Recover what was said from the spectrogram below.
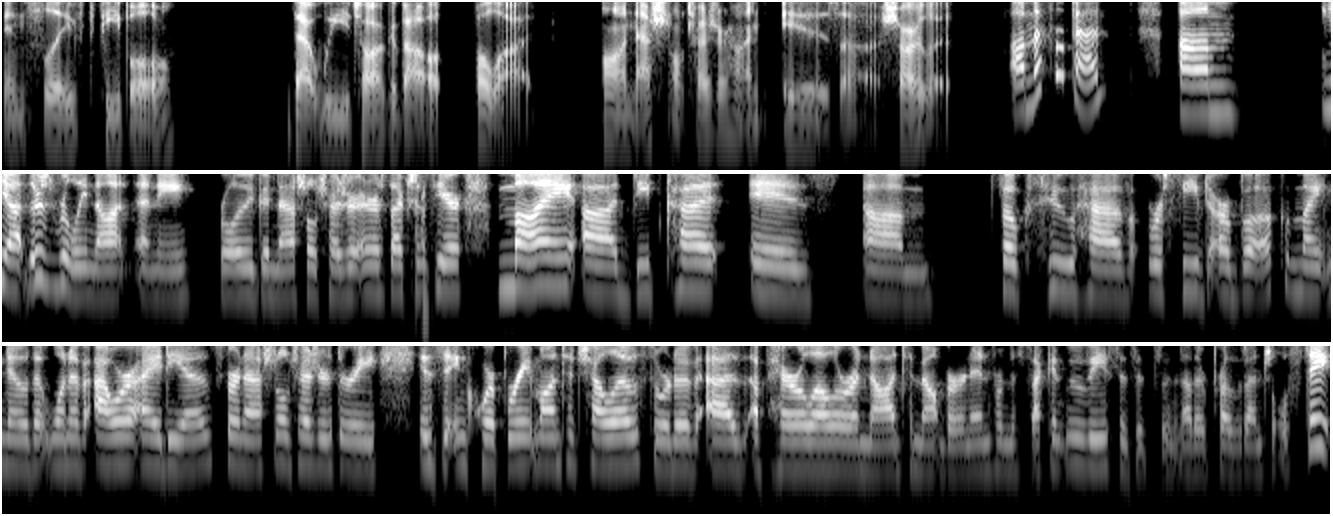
enslaved people that we talk about a lot on National Treasure Hunt is uh, Charlotte. Um, that's not bad. Um, yeah, there's really not any really good national treasure intersections here. My uh deep cut is um folks who have received our book might know that one of our ideas for National Treasure 3 is to incorporate Monticello sort of as a parallel or a nod to Mount Vernon from the second movie since it's another presidential estate.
